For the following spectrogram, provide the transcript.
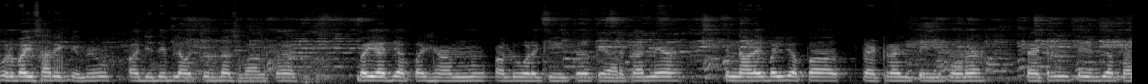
ਹੋਰ ਬਾਈ ਸਾਰੇ ਕਿਵੇਂ ਹੋ? ਅੱਜ ਦੇ ਬਲੌਗ 'ਚ ਤੁਹਾਡਾ ਸਵਾਗਤ ਹੈ। ਬਾਈ ਅੱਜ ਆਪਾਂ ਸ਼ਾਮ ਨੂੰ ਆਲੂ ਵਾਲੇ ਖੇਤ ਤਿਆਰ ਕਰਨੇ ਆ ਤੇ ਨਾਲੇ ਬਾਈ ਆਪਾਂ ਟਰੈਕਟਰਾਂ 'ਚ ਤੇਲ ਪਾਉਣਾ। ਟਰੈਕਟਰ 'ਚ ਤੇਲ ਵੀ ਆਪਾਂ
